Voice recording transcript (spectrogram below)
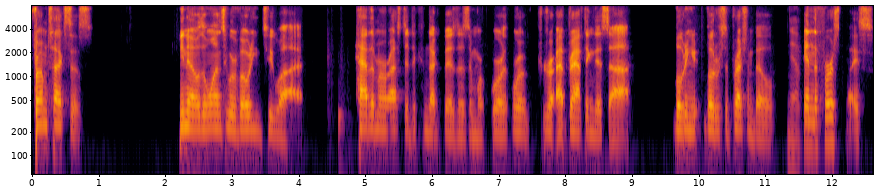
from Texas. You know, the ones who are voting to uh, have them arrested to conduct business, and we're, we're, we're dra- drafting this uh, voting voter suppression bill Yep. in the first place.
